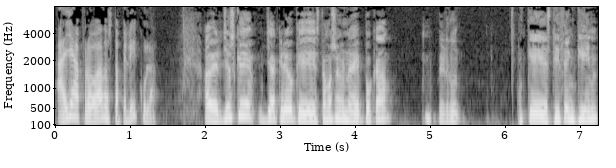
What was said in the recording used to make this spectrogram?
haya aprobado esta película. A ver, yo es que ya creo que estamos en una época, perdón, que Stephen King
